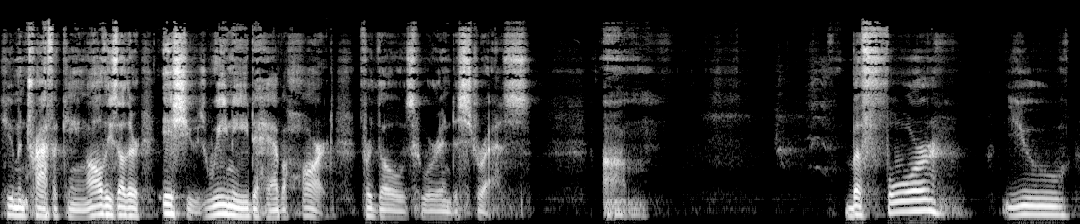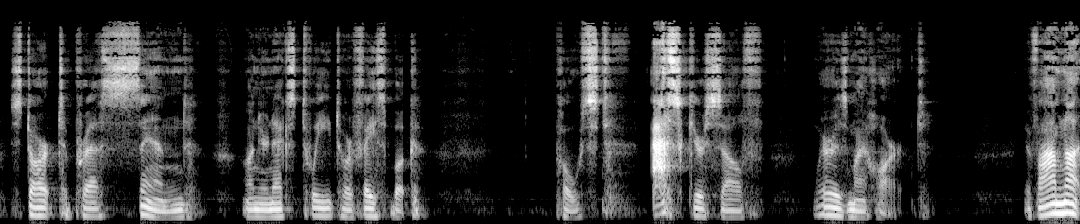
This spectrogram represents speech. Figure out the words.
human trafficking, all these other issues. We need to have a heart for those who are in distress. Um, before you start to press send on your next tweet or Facebook post, ask yourself, where is my heart? If I'm not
